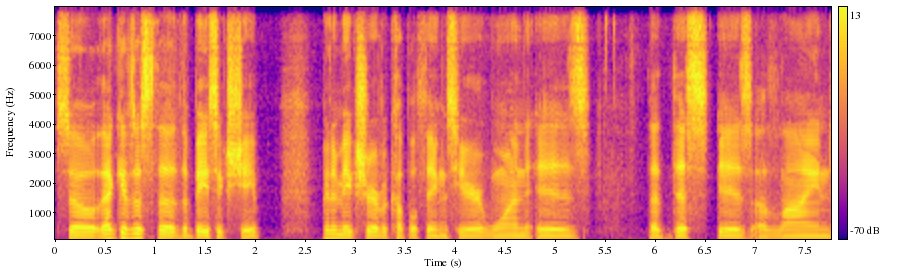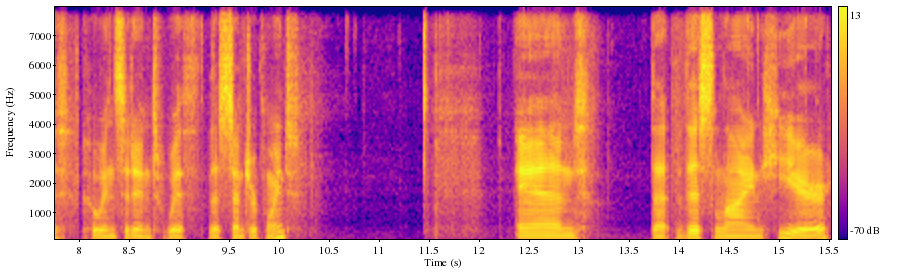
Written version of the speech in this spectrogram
So that gives us the, the basic shape. I'm going to make sure of a couple things here. One is that this is aligned coincident with the center point. And that this line here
